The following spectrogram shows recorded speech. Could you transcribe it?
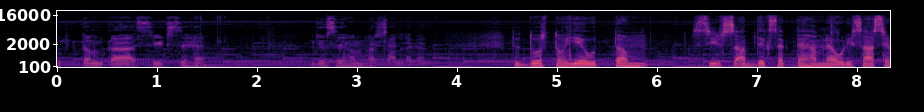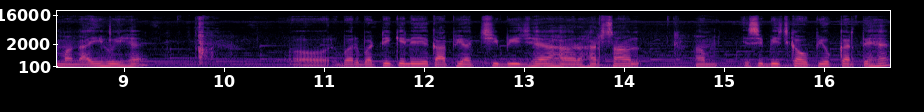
उत्तम का सीड्स है जो से हम हर साल लगाते हैं। तो दोस्तों ये उत्तम सीड्स आप देख सकते हैं हमने उड़ीसा से मंगाई हुई है। और बरबटी के लिए काफ़ी अच्छी बीज है हर हर साल हम इसी बीज का उपयोग करते हैं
